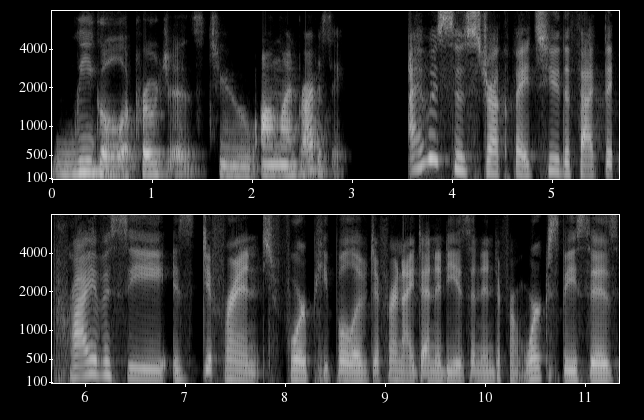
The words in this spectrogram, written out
legal approaches to online privacy. I was so struck by too the fact that privacy is different for people of different identities and in different workspaces,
